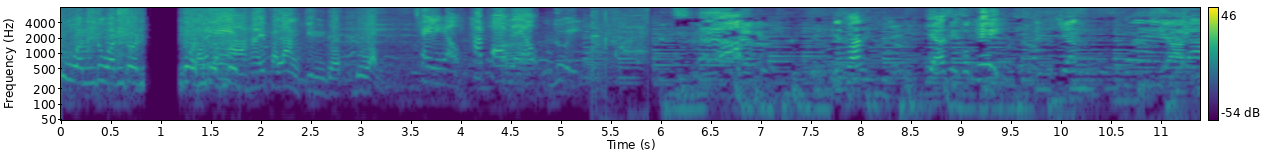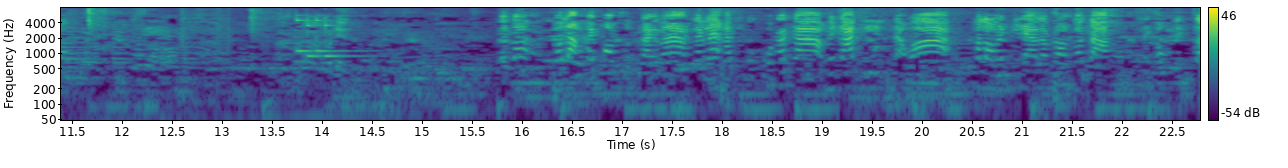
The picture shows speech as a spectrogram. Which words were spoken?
ด่วนด่วนด่วนด่วนเราด่วนด่วนจะให้ฝรั่งกินรสด่วน ใช่แล้ว ถ้าพร้อมแล้วลุย This one Yes it's okay Yes Yes แล้วก็ฝรั่งให้ความสนใจมากแรกๆอาจจะกลัวๆกล้าๆไม่กล้ากินแต่ว่าถ้าลองได้กินแล้วรับรองก็จะติดอกติดใจ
